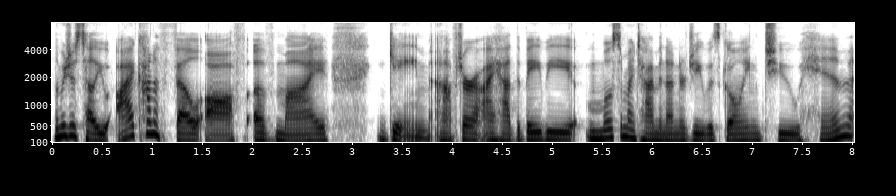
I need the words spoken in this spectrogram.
Let me just tell you, I kind of fell off of my game after I had the baby. Most of my time and energy was going to him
